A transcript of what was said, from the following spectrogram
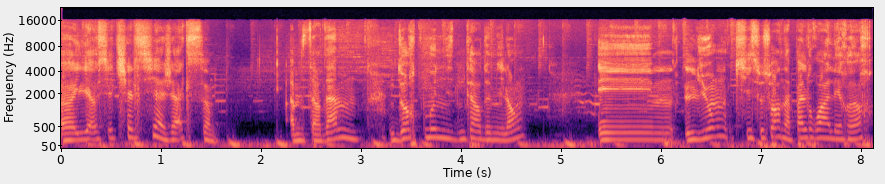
Euh, il y a aussi Chelsea, Ajax, Amsterdam, Dortmund, Inter de Milan et Lyon qui ce soir n'a pas le droit à l'erreur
